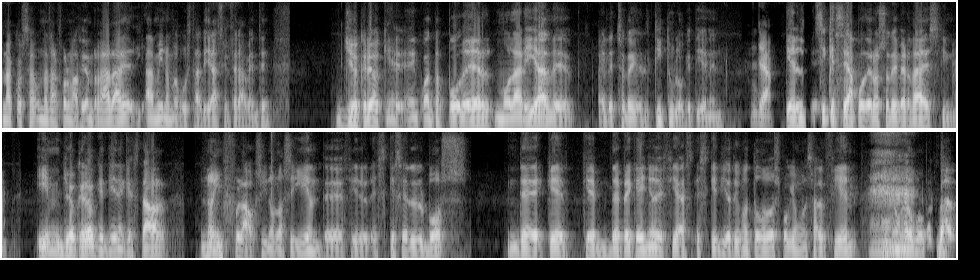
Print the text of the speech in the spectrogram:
una cosa, una transformación rara. eh, A mí no me gustaría, sinceramente. Yo creo que en cuanto a poder, molaría de el hecho del título que tienen Ya. que el que sí que sea poderoso de verdad es Im. Im yo creo que tiene que estar no inflado, sino lo siguiente, es decir, es que es el boss de que, que de pequeño decías, es que tío, tengo todos los Pokémon al 100 y no me lo puedo pasar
